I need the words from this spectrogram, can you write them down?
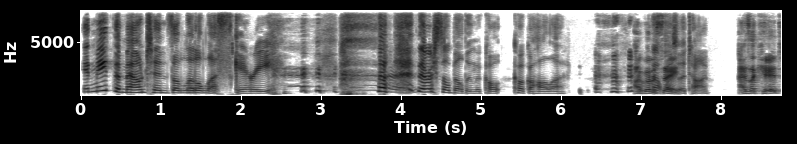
it made the mountains a little less scary. they were still building the Co- Coquihalla. I've got to say, the time. as a kid,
